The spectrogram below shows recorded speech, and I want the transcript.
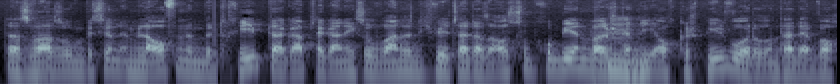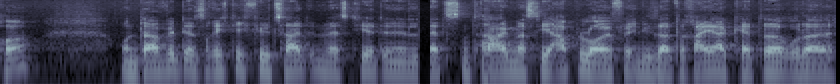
Das war so ein bisschen im laufenden Betrieb. Da gab es ja gar nicht so wahnsinnig viel Zeit, das auszuprobieren, weil mhm. ständig auch gespielt wurde unter der Woche. Und da wird jetzt richtig viel Zeit investiert in den letzten Tagen, dass die Abläufe in dieser Dreierkette oder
